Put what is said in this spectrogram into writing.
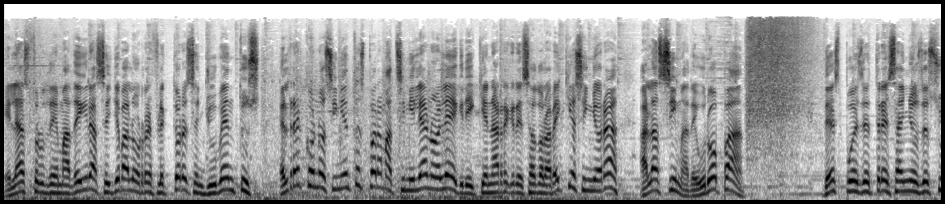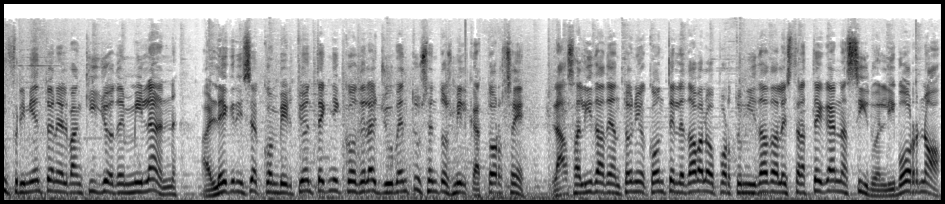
El astro de Madeira se lleva los reflectores en Juventus. El reconocimiento es para Maximiliano Allegri, quien ha regresado a la vecchia señora a la cima de Europa. Después de tres años de sufrimiento en el banquillo de Milán, Allegri se convirtió en técnico de la Juventus en 2014. La salida de Antonio Conte le daba la oportunidad al estratega nacido en Livorno.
